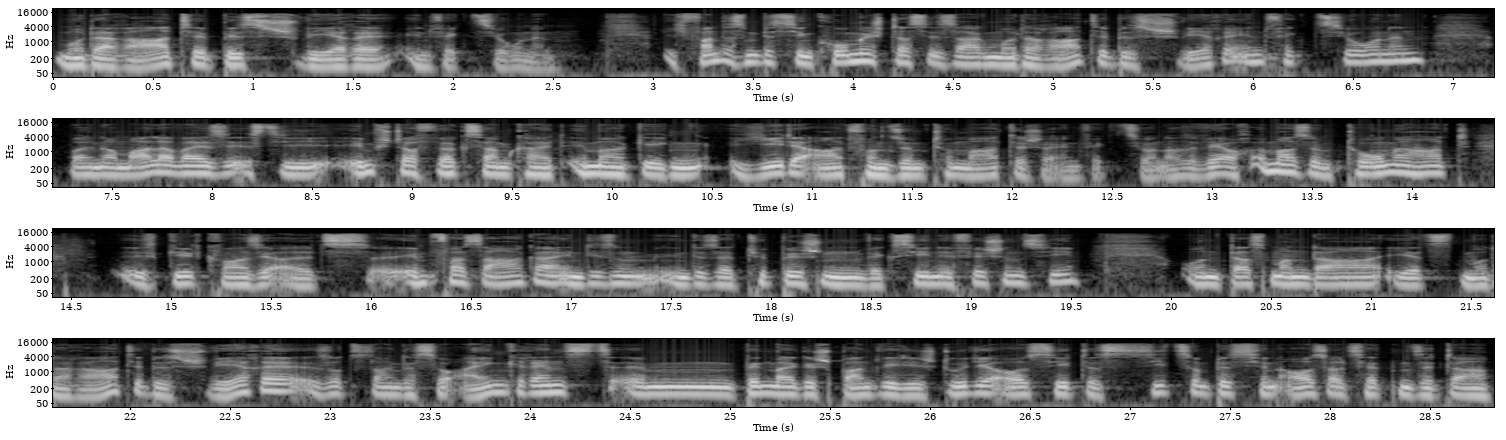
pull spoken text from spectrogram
moderate bis schwere Infektionen. Ich fand es ein bisschen komisch, dass Sie sagen moderate bis schwere Infektionen, weil normalerweise ist die Impfstoffwirksamkeit immer gegen jede Art von symptomatischer Infektion. Also wer auch immer Symptome hat, es gilt quasi als Impfversager in diesem, in dieser typischen Vaccine Efficiency. Und dass man da jetzt moderate bis schwere sozusagen das so eingrenzt, ähm, bin mal gespannt, wie die Studie aussieht. Das sieht so ein bisschen aus, als hätten sie da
